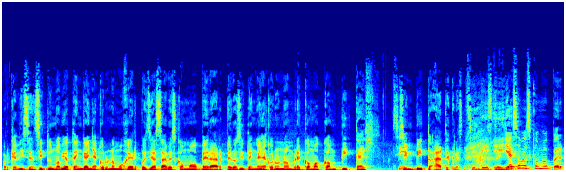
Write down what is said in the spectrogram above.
Porque dicen, si tu novio te engaña con una mujer, pues ya sabes cómo operar, pero si te engaña con un hombre, ¿cómo compites? Sí. Sin pito. Ah, te crees. Sí, y, y ya sabes cómo, oper-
